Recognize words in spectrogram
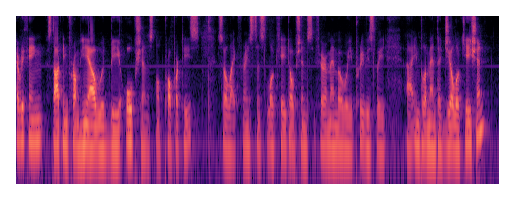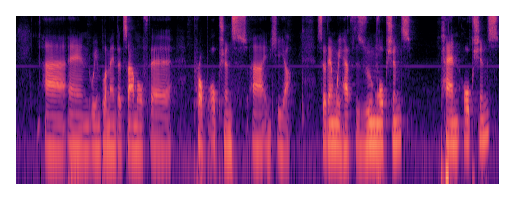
everything starting from here would be options, not properties. So like for instance, locate options. If you remember, we previously uh, implemented geolocation uh, and we implemented some of the prop options uh, in here. So then we have zoom options, pan options,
